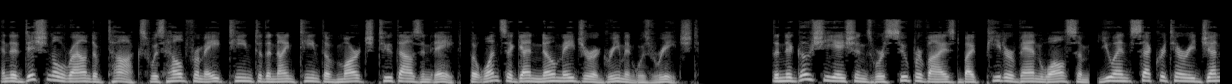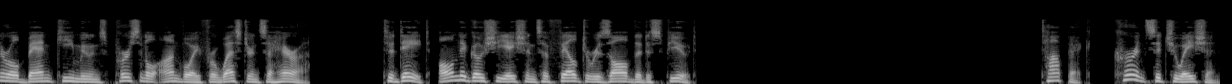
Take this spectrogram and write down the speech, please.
An additional round of talks was held from 18 to 19 March 2008, but once again no major agreement was reached. The negotiations were supervised by Peter van Walsum, UN Secretary-General Ban Ki-moon's personal envoy for Western Sahara. To date, all negotiations have failed to resolve the dispute. Current situation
